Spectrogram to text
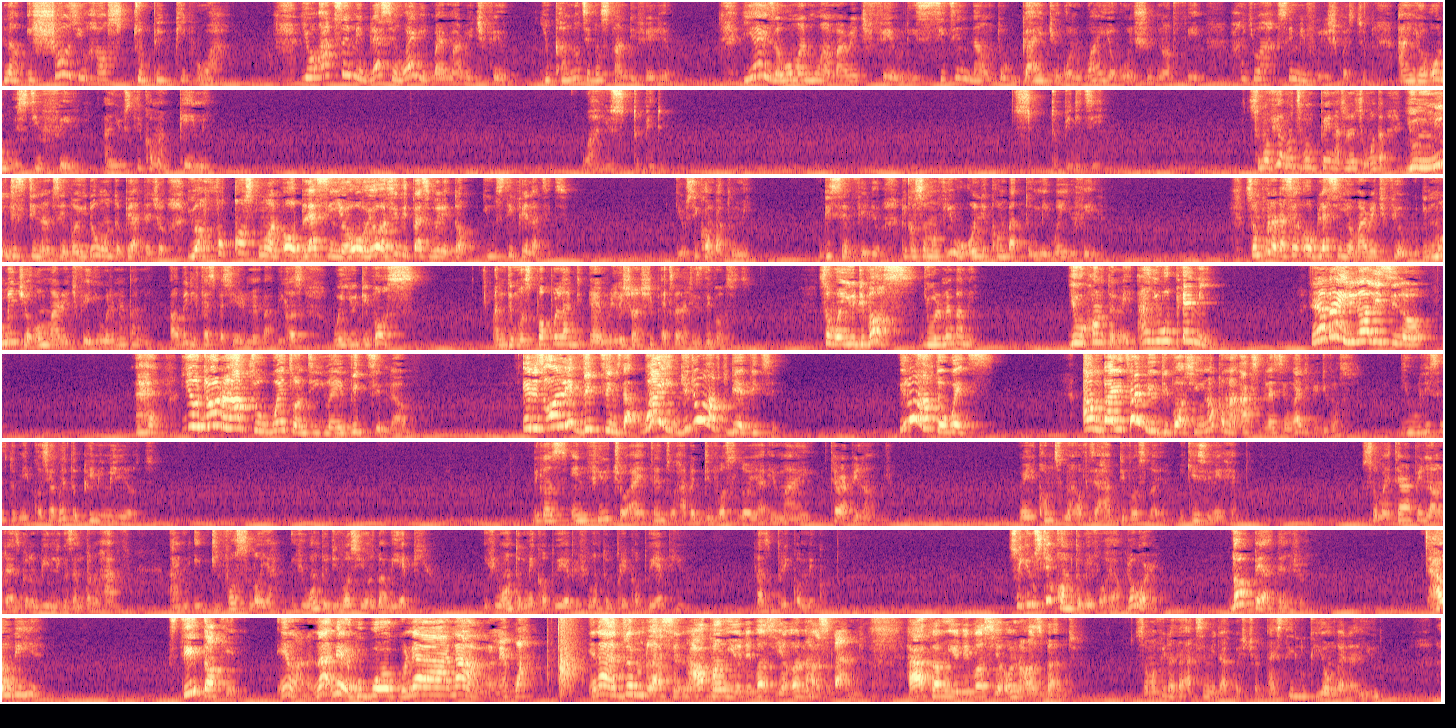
Now, it shows you how stupid people are. You're asking me, Blessing, why did my marriage fail? You cannot even stand the failure. Here is a woman who her marriage failed, is sitting down to guide you on why your own should not fail. And you're asking me foolish question. And your own will still fail. And you still come and pay me. Why are you stupid? Stupidity. Some of you are not even paying attention to what. You need this thing I'm saying, but you don't want to pay attention. You are focused more on, oh, blessing you. Oh, yo, see the person where they talk. You still fail at it. You still come back to me. This same failure. Because some of you will only come back to me when you fail. Some people that say, oh, blessing your marriage fail. The moment your own marriage fail, you will remember me. I'll be the first person you remember. Because when you divorce, I'm the most popular um, relationship expert that is divorced. So when you divorce, you will remember me. You will come to me and you will pay me. Remember, you did not listen, no? You don't have to wait until you are a victim now. It is only victims that. Why? You don't have to be a victim. You don't have to wait. And by the time you divorce, you will not come and ask blessing, why did you divorce? You will listen to me because you're going to pay me millions. Because in future, I intend to have a divorce lawyer in my therapy lounge. When you come to my office, I have divorce lawyer in case you need help. So my therapy lounge is going to be in Lagos. I'm going to have an, a divorce lawyer. If you want to divorce your husband, we help you. If you want to make up, we help you. If you want to break up, we help you. That's break or make up. So you still come to me for help. Don't worry. Don't pay attention. I will be here. Still talking. You know, there. You know, John Blessing. How come you divorce your own husband? How come you divorce your own husband? Some of you that are asking me that question, I still look younger than you.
